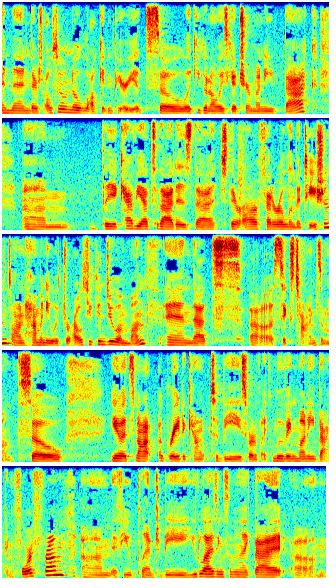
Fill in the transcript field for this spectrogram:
and then there's also no lock in periods. So, like, you can always get your money back. Um, the caveat to that is that there are federal limitations on how many withdrawals you can do a month, and that's uh, six times a month. So, you know, it's not a great account to be sort of like moving money back and forth from. Um, if you plan to be utilizing something like that, um,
